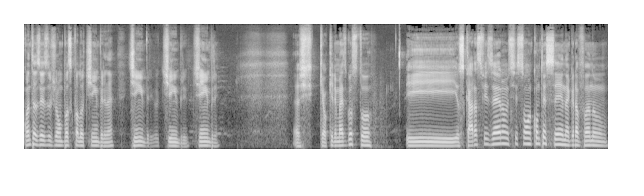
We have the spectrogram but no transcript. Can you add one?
quantas vezes o João Bosco falou timbre, né? Timbre, o timbre, o timbre. Acho que é o que ele mais gostou. E os caras fizeram esse som acontecer, né? Gravando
